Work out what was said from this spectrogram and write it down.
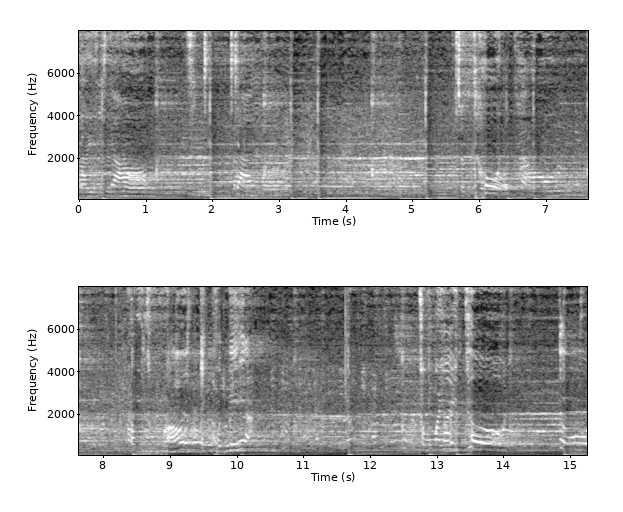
ครจะยอมจิตใจจะโทษเขาไปทำไมเอาไอ้คนนี้อะทำไมไม่โทษ ตัว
